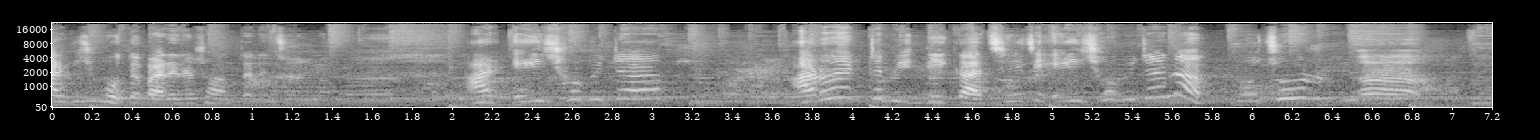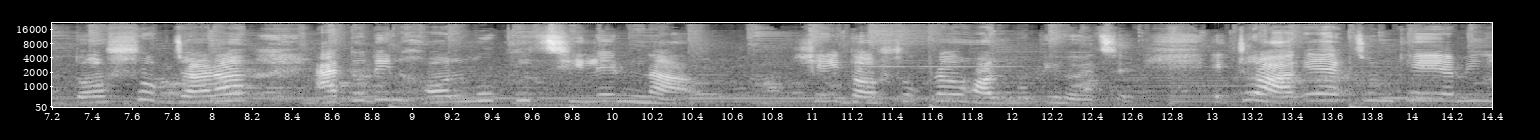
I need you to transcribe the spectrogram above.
আর কিছু হতে পারে না সন্তানের জন্য। আর এই ছবিটা আরও একটা দিক আছে যে এই ছবিটা না প্রচুর দর্শক যারা এতদিন হলমুখী ছিলেন না, সেই দর্শকরাও হলমুখী হয়েছে। একটু আগে একজনকে আমি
